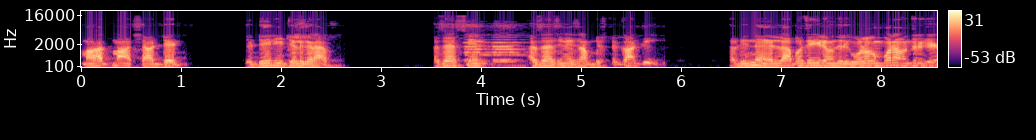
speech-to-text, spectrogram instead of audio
Mahatma shot dead the Daily Telegraph assassin assassination of mister Gandhi அப்படின்னு எல்லா பத்திரிகையிலும் வந்திருக்கு. உலகம் பூரா வந்திருக்கு.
